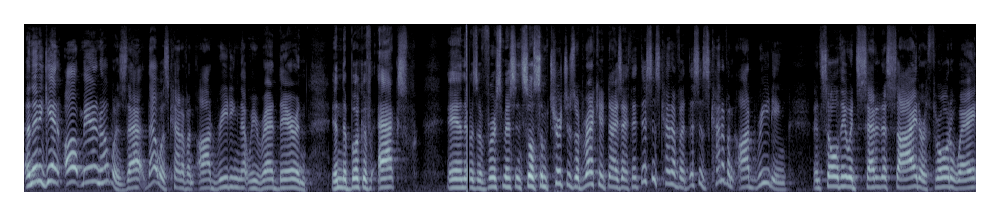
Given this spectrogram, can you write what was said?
And then again, oh man, what was that? That was kind of an odd reading that we read there in, in the book of Acts. And there was a verse missing. So some churches would recognize, I think, this is kind of a this is kind of an odd reading. And so they would set it aside or throw it away.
